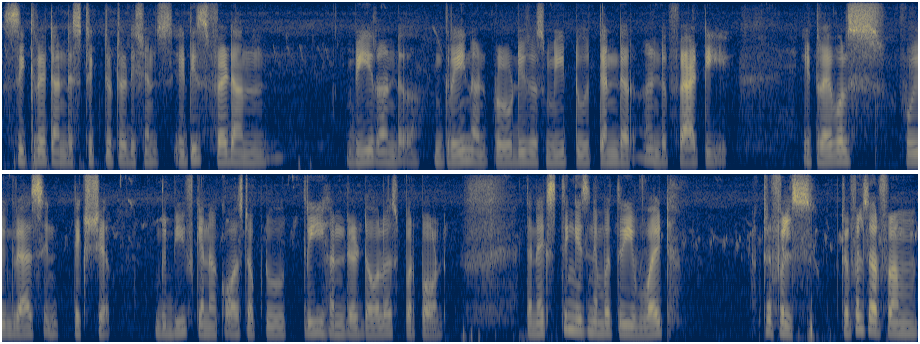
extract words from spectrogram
secret and strict traditions. It is fed on beer and uh, grain and produces meat to tender and fatty. It rivals foie gras in texture. The beef can cost up to $300 per pound. The next thing is number three white truffles. Truffles are from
